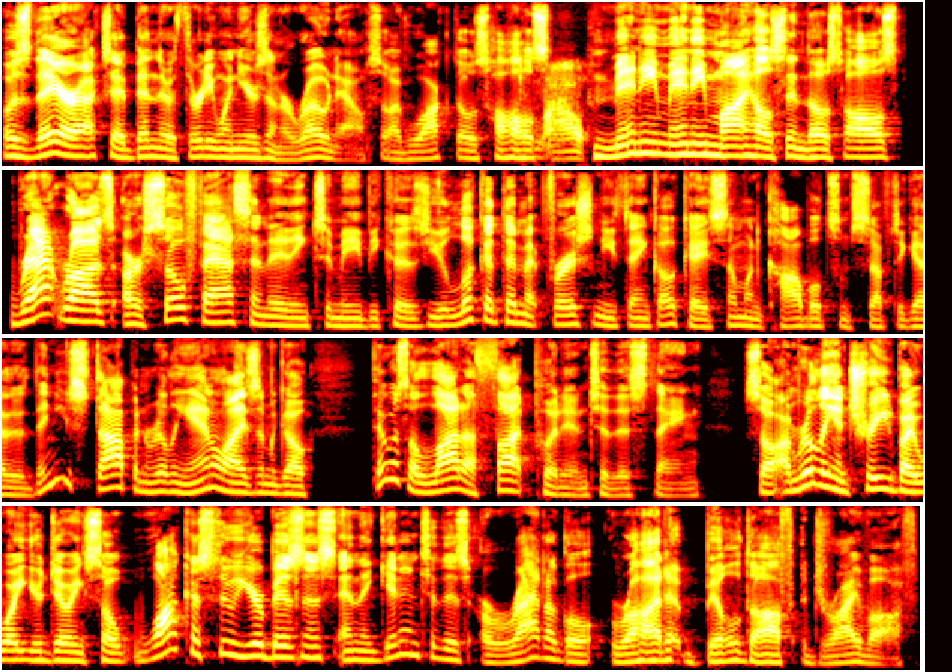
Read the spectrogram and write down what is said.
I was there. Actually, I've been there 31 years in a row now. So I've walked those halls Wow. many, many miles in those halls. Rat rods are so fascinating to me because you look at them at first and you think, okay, someone cobbled some stuff together. Then you stop and really analyze them and go, there was a lot of thought put into this thing. So I'm really intrigued by what you're doing. So walk us through your business and then get into this Ratical rod build off, drive off.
